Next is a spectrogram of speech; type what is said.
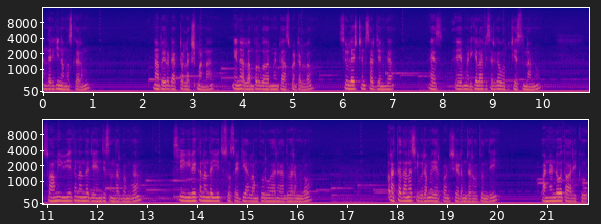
అందరికీ నమస్కారం. నా పేరు డాక్టర్ లక్ష్మణ. నేను అల్లంపూర్ గవర్నమెంట్ హాస్పిటల్లో సివిల్ అసిస్టెంట్ సర్జన్గా యాజ్ ఏ మెడికల్ ఆఫీసర్గా వర్క్ చేస్తున్నాను. స్వామి వివేకానంద జయంతి సందర్భంగా శ్రీ వివేకానంద యూత్ సొసైటీ అల్లంపూర్ వారి ఆధ్వర్యంలో రక్తదాన శిబిరం ఏర్పాటు చేయడం జరుగుతుంది. పన్నెండవ తారీఖు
